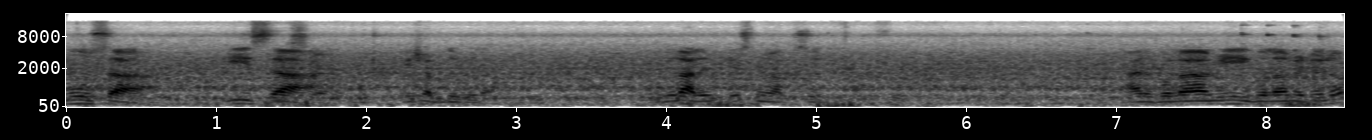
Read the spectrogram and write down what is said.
মুসা ঈসা এই শব্দগুলো। এগুলো আলিফ ইসমে আর গোলামি গোলামি এটা হলো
